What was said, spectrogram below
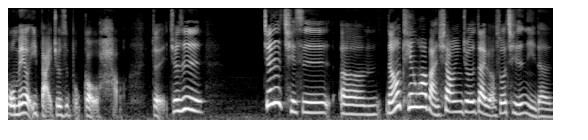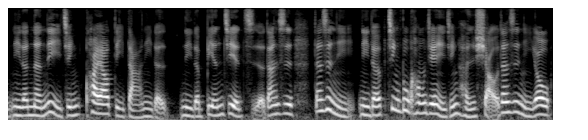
我没有一百就是不够好，对，就是。就是其实，嗯，然后天花板效应就是代表说，其实你的你的能力已经快要抵达你的你的边界值了，但是但是你你的进步空间已经很小，但是你又。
